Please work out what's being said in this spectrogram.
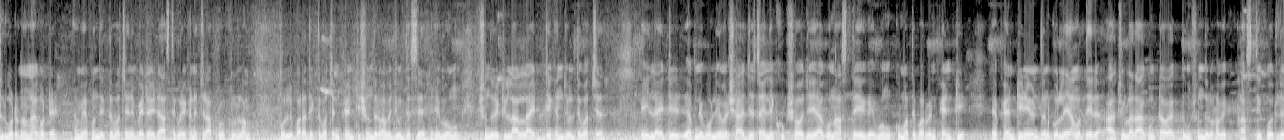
দুর্ঘটনা না ঘটে। আমি এখন দেখতে পাচ্ছেন ব্যাটারিটা আস্তে করে এখানে চাপ প্রয়োগ করলাম। করলে পরা দেখতে পাচ্ছেন ফ্যানটি সুন্দরভাবে জ্বলতেছে এবং সুন্দর একটি লাল লাইট দেখেন জ্বলতে পারছে। এই লাইটের আপনি ভলিউমের সাহায্যে চাইলে খুব সহজেই আগুন আস্তে এবং কমাতে পারবেন ফ্যানটি। ফ্যানটি নিয়ন্ত্রণ করলে আমাদের চুলার আগুনটাও একদম সুন্দরভাবে আস্তে করে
